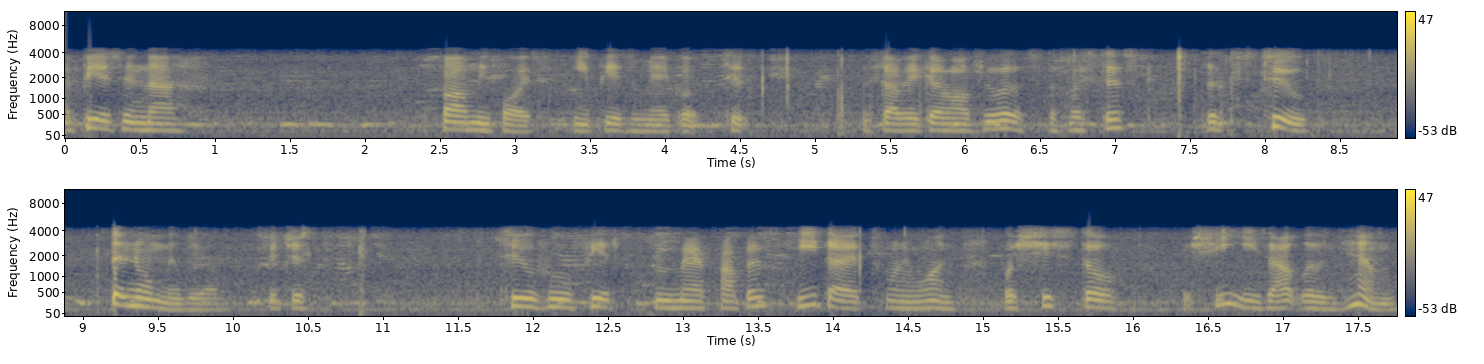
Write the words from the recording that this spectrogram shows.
appears in uh Me Boys. He appears in America too. Let's start again off here. That's the first disc. Disc two. The normal video. Which is two who appeared from Mary Poppins. He died at 21, but she's still, but she's outliving him.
